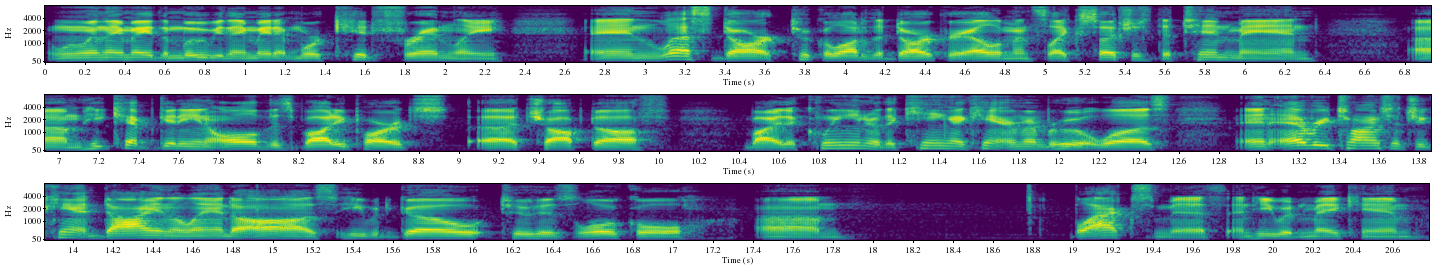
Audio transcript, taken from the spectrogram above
When they made the movie, they made it more kid friendly and less dark, took a lot of the darker elements, like such as the Tin Man um, he kept getting all of his body parts uh, chopped off by the queen or the king. I can't remember who it was. And every time, since you can't die in the land of Oz, he would go to his local um, blacksmith and he would make him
